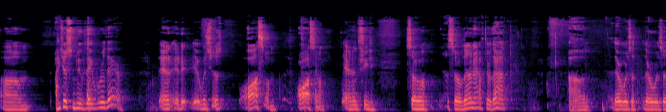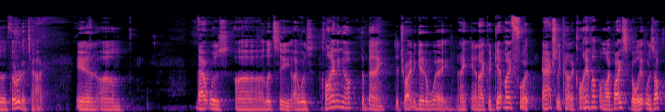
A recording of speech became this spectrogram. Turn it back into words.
Um, I just knew they were there and it, it, it was just awesome, awesome. And she, so, so then after that, um, there was a, there was a third attack and, um, that was, uh, let's see, I was climbing up the bank to try to get away and I, and I could get my foot actually kind of climb up on my bicycle. It was up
